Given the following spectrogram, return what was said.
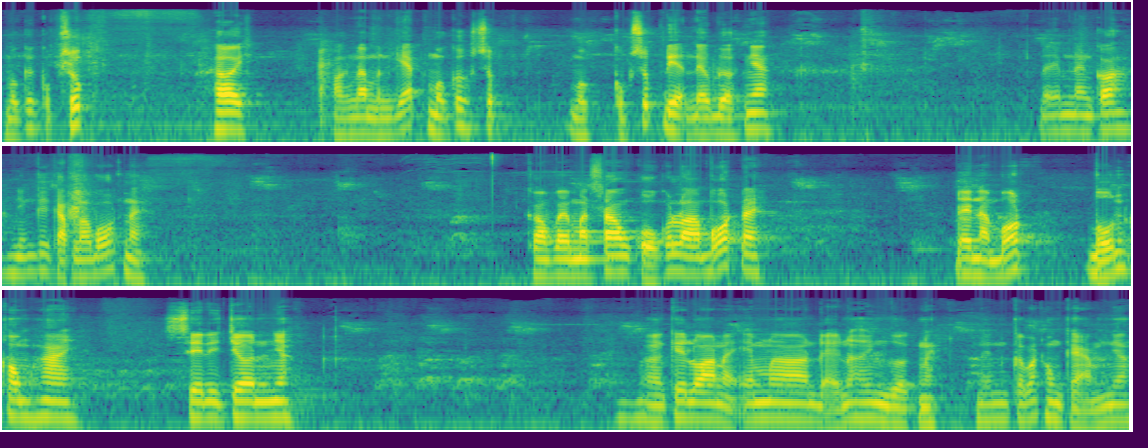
một cái cục xúc hơi, hoặc là mình ghép một cái xúc, một cục xúc điện đều được nha. Đây, em đang có những cái cặp loa bốt này còn về mặt sau của cái loa bốt đây. Đây là bốt 402 CD trơn nha. À, cái loa này em à, để nó hơi ngược này nên các bác thông cảm nha.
